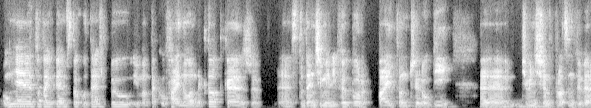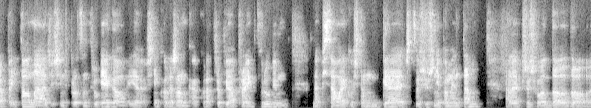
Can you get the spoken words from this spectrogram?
U mnie tutaj w Białymstoku też był i mam taką fajną anegdotkę, że e, studenci mieli wybór Python czy Ruby. 90% wybiera Pythona, 10% Rubiego. Ja właśnie koleżanka akurat robiła projekt w Rubim, napisała jakąś tam grę czy coś, już nie pamiętam, ale przyszło do, do,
